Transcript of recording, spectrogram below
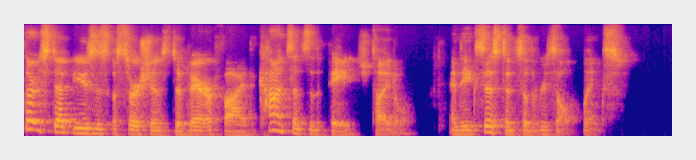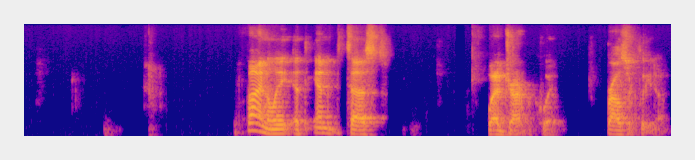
Third step uses assertions to verify the contents of the page title and the existence of the result links. Finally, at the end of the test, WebDriver quit, browser cleanup.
